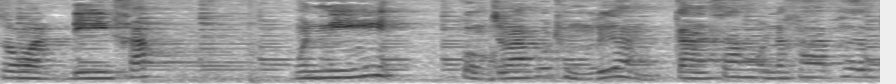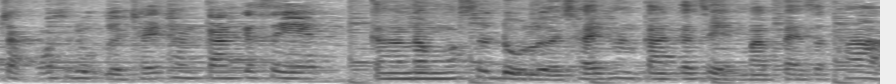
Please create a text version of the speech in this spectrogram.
สวัสดีครับ วันนี้ผมจะมาพูดถึงเรื่องการสร้างมูลค่าเพิ่มจากวัสดุเหลือใช้ทางการเกษตร การนำวัสดุเหลือใช้ทางการเกษตรมาแปลสภาพ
